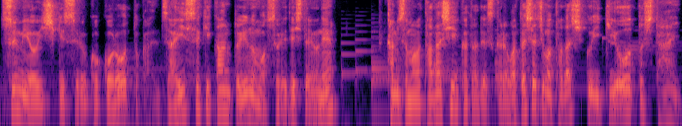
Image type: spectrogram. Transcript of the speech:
罪を意識する心とか在籍感というのもそれでしたよね。神様は正しい方ですから私たちも正しく生きようとしたい。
